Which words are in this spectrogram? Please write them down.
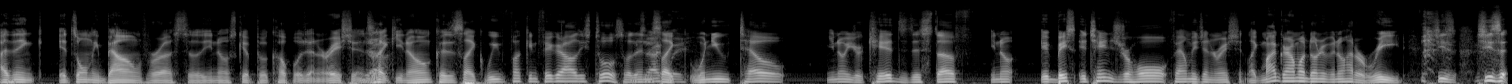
I think it's only bound for us to, you know, skip a couple of generations, Yeah. like you know, because it's like we fucking figured out all these tools. So then it's like when you tell, you know, your kids this stuff, you know, it bas- it changed your whole family generation. Like my grandma don't even know how to read. She's she's a,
